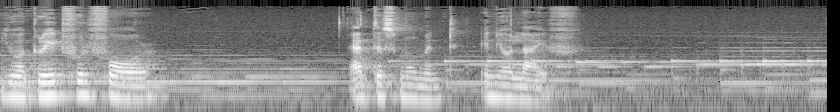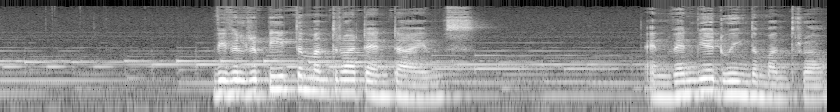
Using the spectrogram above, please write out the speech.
you are grateful for at this moment in your life. We will repeat the mantra 10 times, and when we are doing the mantra,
